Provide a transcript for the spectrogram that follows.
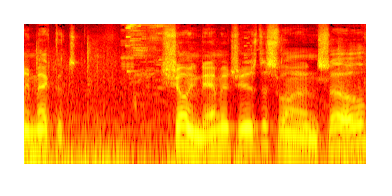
Only mech that's showing damage is this one, so.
